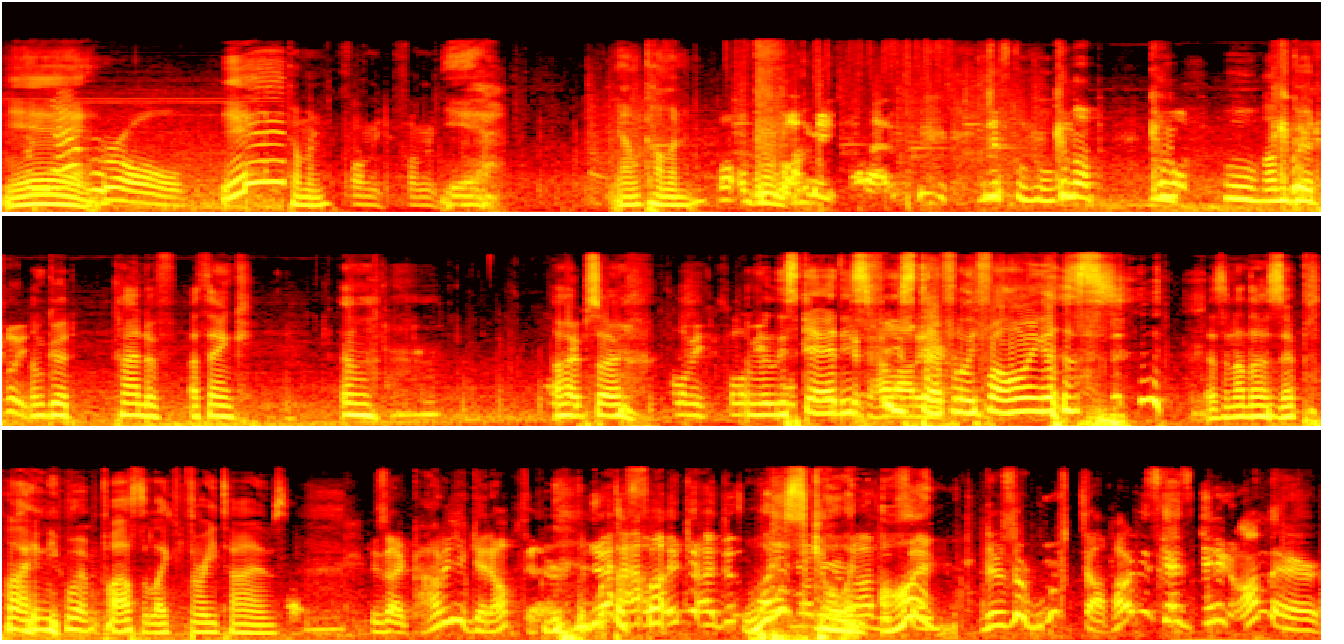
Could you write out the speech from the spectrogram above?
Yeah. Roll. Yeah. Coming. For me, for me. Yeah. Yeah, I'm coming. Oh, oh, I mean, Just come up, come up. Oh, I'm good. I'm good. Kind of, I think. Uh, I hope so. Follow me. Follow I'm really Okay, scared. let's He's, get the hell he's outta here. definitely following us. There's another zip line. You went past it like three times. He's like, how do you get up there? yeah, the fuck? like I just. What was is wondering going around the on? There's a rooftop. How are these guys getting on there?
